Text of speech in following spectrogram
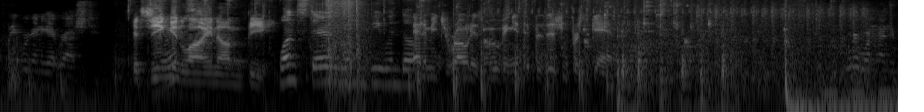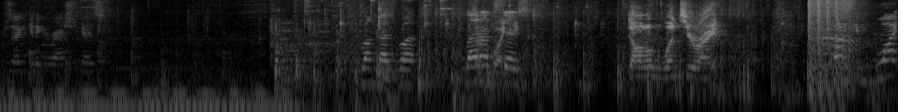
I think we're gonna get rushed. It's Ying in line on B. One stairs, one B window. Enemy drone is moving into position for scan. We're 100% getting rushed, guys. Run, guys, run. Line I'm on stairs. Donald, one to your right. Fucking what?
